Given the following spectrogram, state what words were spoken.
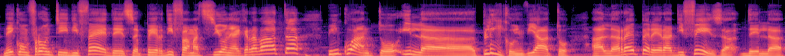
nei confronti di Fedez per diffamazione aggravata in quanto il uh, plico inviato al rapper era a difesa della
